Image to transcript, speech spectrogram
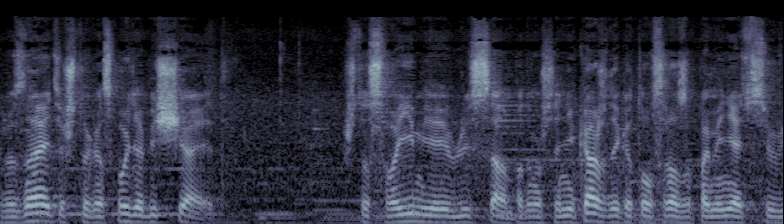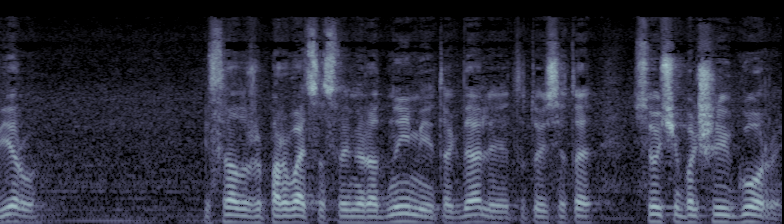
Вы знаете, что Господь обещает, что своим я явлюсь сам, потому что не каждый готов сразу поменять всю веру и сразу же порвать со своими родными и так далее. Это, то есть это все очень большие горы.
